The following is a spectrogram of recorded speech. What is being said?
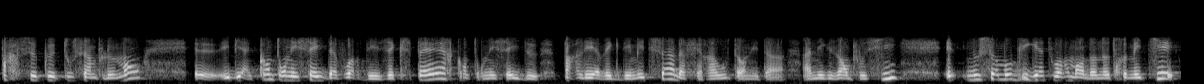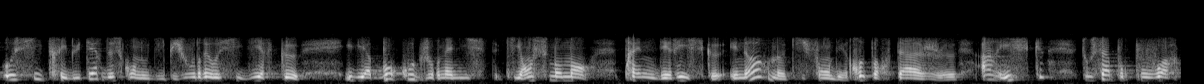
parce que tout simplement, euh, eh bien, quand on essaye d'avoir des experts, quand on essaye de parler avec des médecins, l'affaire Raoult en est un, exemple aussi, eh, nous sommes obligatoirement dans notre métier aussi tributaires de ce qu'on nous dit. Puis je voudrais aussi dire que il y a beaucoup de journalistes qui en ce moment prennent des risques énormes, qui font des reportages euh, à risque, tout ça pour pouvoir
